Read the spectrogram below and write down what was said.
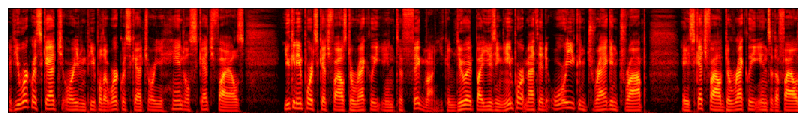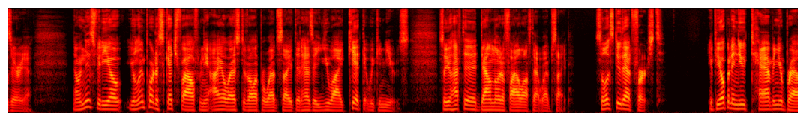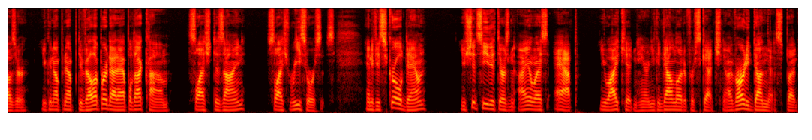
If you work with Sketch or even people that work with Sketch or you handle Sketch files, you can import Sketch files directly into Figma. You can do it by using the import method or you can drag and drop a Sketch file directly into the files area. Now in this video, you'll import a Sketch file from the iOS developer website that has a UI kit that we can use. So you'll have to download a file off that website. So let's do that first. If you open a new tab in your browser, you can open up developer.apple.com slash design slash resources. And if you scroll down, you should see that there's an iOS app UI kit in here and you can download it for Sketch. Now I've already done this, but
